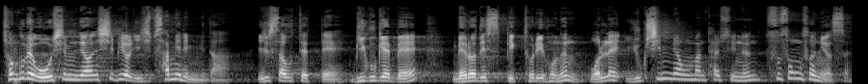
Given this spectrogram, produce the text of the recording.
1950년 12월 23일입니다. 일사후퇴 때 미국의 배 메러디스 빅토리 호는 원래 60명만 탈 수 있는 수송선이었어요.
